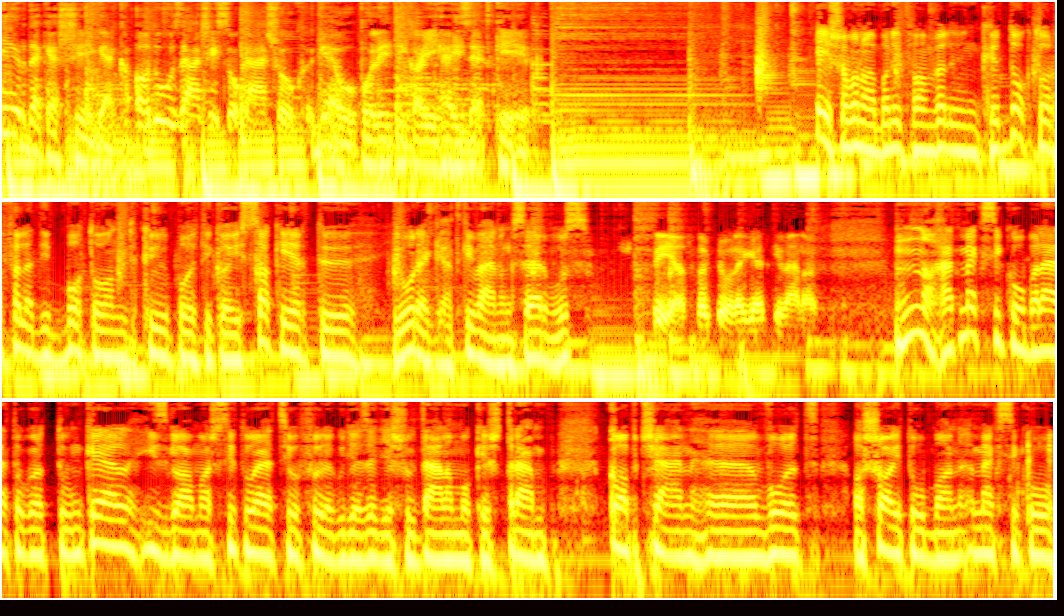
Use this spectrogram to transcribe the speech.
Érdekességek, adózási szokások, geopolitikai helyzetkép. És a vonalban itt van velünk dr. Feledi Botond, külpolitikai szakértő. Jó reggelt kívánunk, szervusz! Sziasztok, jó reggelt kívánok! Na hát Mexikóba látogattunk el, izgalmas szituáció, főleg ugye az Egyesült Államok és Trump kapcsán e, volt a sajtóban Mexikó,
